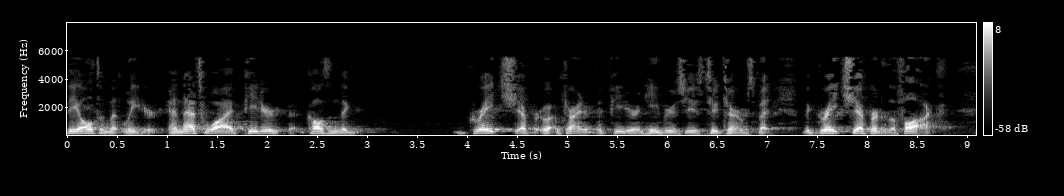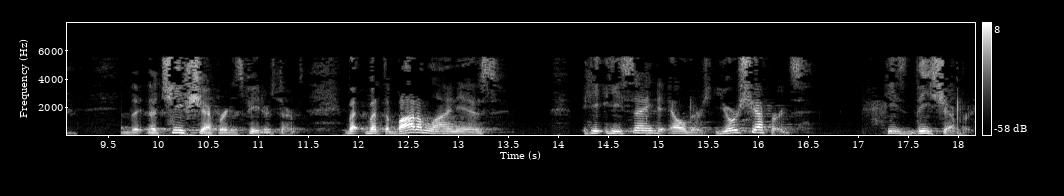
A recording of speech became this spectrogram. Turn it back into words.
the ultimate leader. And that's why Peter calls him the great shepherd. I'm trying to, Peter and Hebrews use two terms, but the great shepherd of the flock. The, the chief shepherd is Peter's terms. But, but the bottom line is, he, he's saying to elders, you're shepherds. He's the shepherd.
